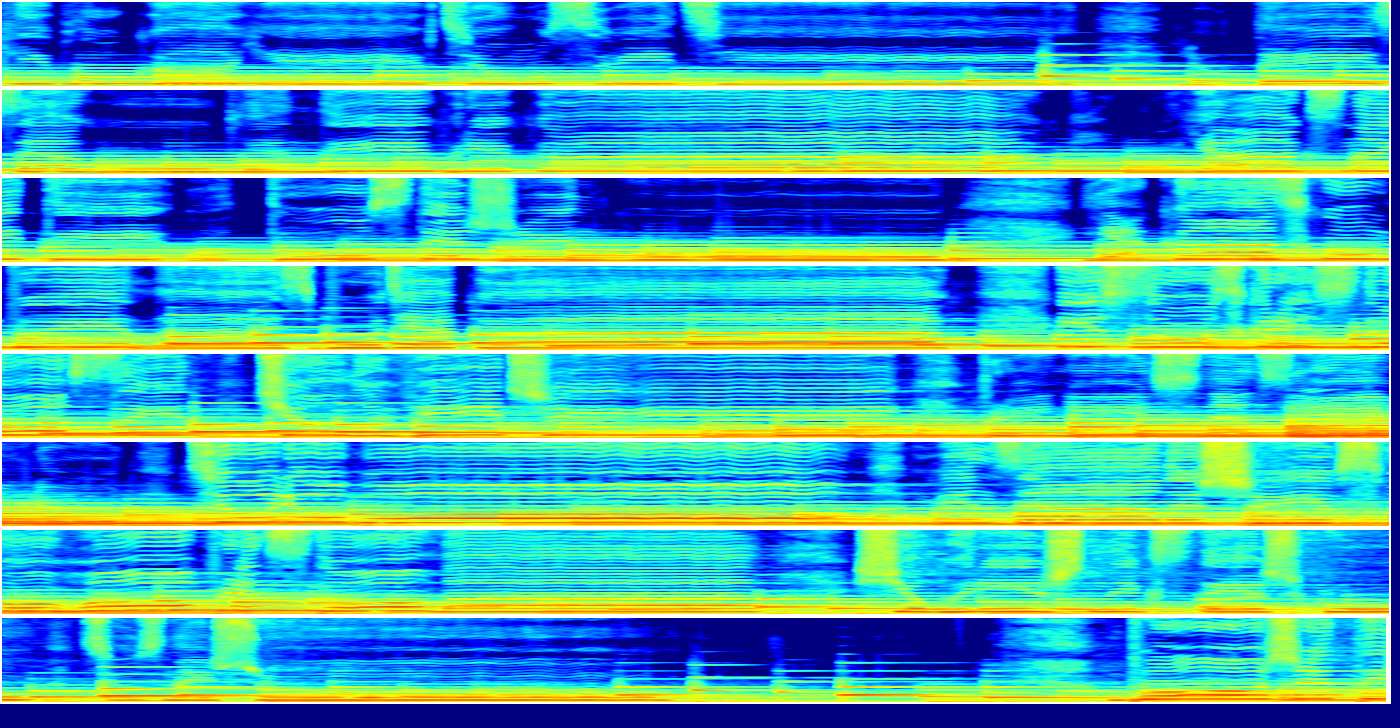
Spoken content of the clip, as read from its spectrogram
який блукає в цьому світі, людей загублених в гріхах, ну, як знайти оту стежинку, яка згубила. щоб грішник стежку цю знайшов. Боже ти.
